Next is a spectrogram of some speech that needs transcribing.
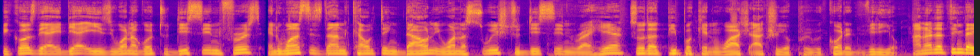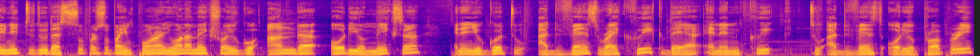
because the idea is you want to go to this scene first and once it's done counting down you want to switch to this scene right here so that people can watch actually your pre-recorded video. Another thing that you need to do that's super super important you want to make sure you go under audio mixer and then you go to advanced right click there and then click to advanced audio property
